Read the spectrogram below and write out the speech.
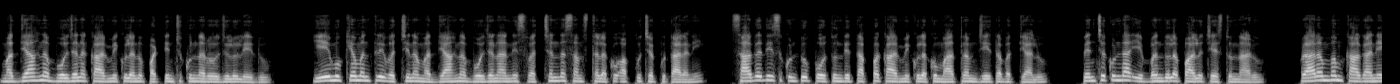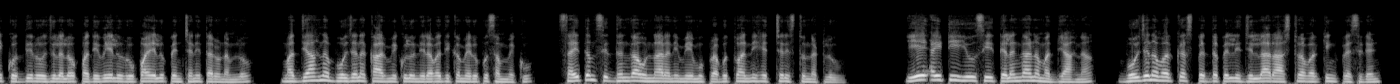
మధ్యాహ్న భోజన కార్మికులను పట్టించుకున్న రోజులు లేదు. ఏ ముఖ్యమంత్రి వచ్చిన మధ్యాహ్న భోజనాన్ని స్వచ్ఛంద సంస్థలకు అప్పు చెప్పుతారని సాగదీసుకుంటూ పోతుంది తప్ప కార్మికులకు మాత్రం జీతభత్యాలు పెంచకుండా ఇబ్బందుల పాలు చేస్తున్నారు. ప్రారంభం కాగానే కొద్ది రోజులలో పదివేలు రూపాయలు పెంచని తరుణంలో మధ్యాహ్న భోజన కార్మికులు నిరవధిక మెరుపు సమ్మెకు సైతం సిద్ధంగా ఉన్నారని మేము ప్రభుత్వాన్ని హెచ్చరిస్తున్నట్లు. ఏఐటియుసి తెలంగాణ మధ్యాహ్న భోజన వర్కర్స్ పెద్దపల్లి జిల్లా రాష్ట్ర వర్కింగ్ ప్రెసిడెంట్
